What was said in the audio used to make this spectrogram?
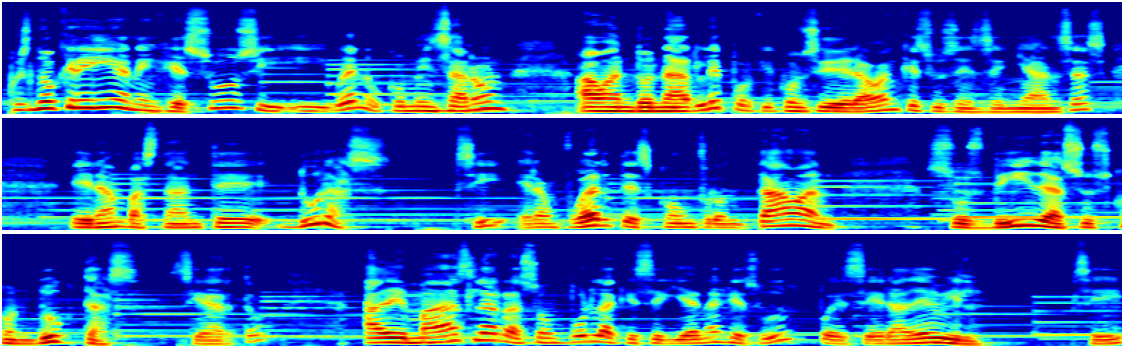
pues no creían en Jesús y, y, bueno, comenzaron a abandonarle porque consideraban que sus enseñanzas eran bastante duras, ¿sí? Eran fuertes, confrontaban sus vidas, sus conductas, ¿cierto? Además, la razón por la que seguían a Jesús pues era débil, ¿sí?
